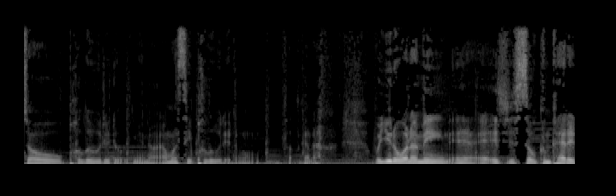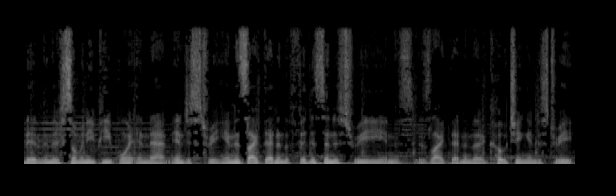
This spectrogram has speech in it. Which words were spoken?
so polluted. You know, I want to say polluted, of, but you know what I mean. It's just so competitive, and there's so many people in that industry, and it's like that in the fitness industry, and it's, it's like that in the coaching industry,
